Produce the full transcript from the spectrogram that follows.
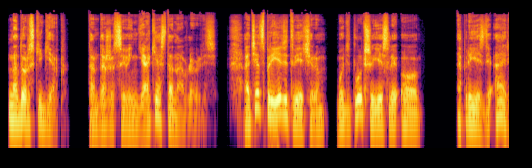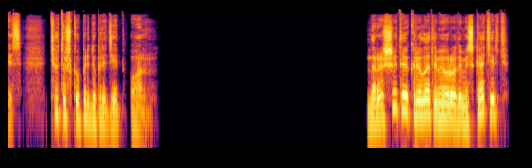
Надорский герб. Там даже савиньяки останавливались. Отец приедет вечером. Будет лучше, если о... о приезде Айрис тетушку предупредит он. На расшитую крылатыми уродами скатерть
